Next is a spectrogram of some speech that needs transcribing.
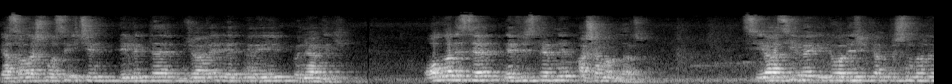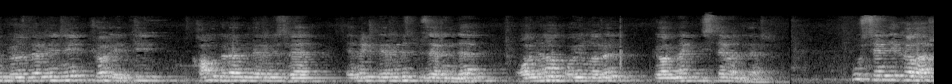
yasalaşması için birlikte mücadele etmeyi önerdik. Onlar ise nefislerini aşamadılar. Siyasi ve ideolojik yaklaşımların gözlerini kör etti. Kamu görevlilerimiz ve emeklilerimiz üzerinde oynanan oyunları görmek istemediler. Bu sendikalar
